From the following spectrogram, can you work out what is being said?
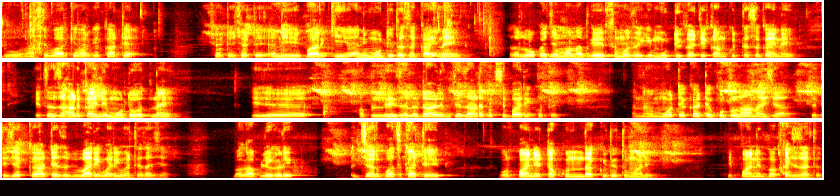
दोन असे बारके बारके काट्या छोटे छोटे आणि ही बारकी आणि मोठी तसं काही नाही. आता लोकांच्या मनात गैरसमज आहे की मोठी काठी काम करते तसं काही नाही. याचं झाड काही लई मोठं होत नाही. हे आपलं लय झालं डाळिंबच्या झाडापेक्षा बारीक होतं आणि मोठ्या काट्या कुठून आणायच्या? तर त्याच्या काट्याचं बारीक बारीक भरतात अशा. बघा आपल्याकडे चार पाच काट्या आहेत. पण पाण्यात टाकून दाखवते तुम्हाला. हे पाण्यात बघा कसे जातात.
